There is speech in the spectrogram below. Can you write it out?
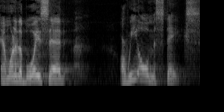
And one of the boys said, Are we all mistakes?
